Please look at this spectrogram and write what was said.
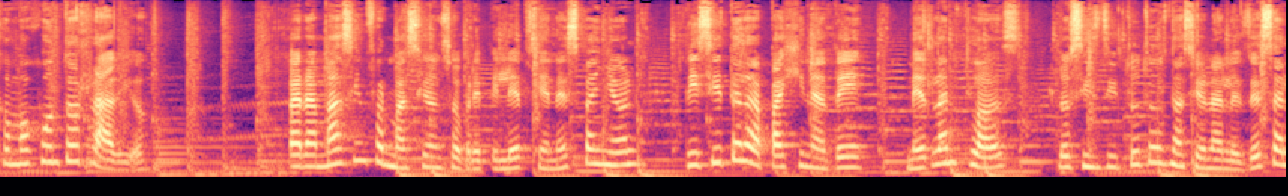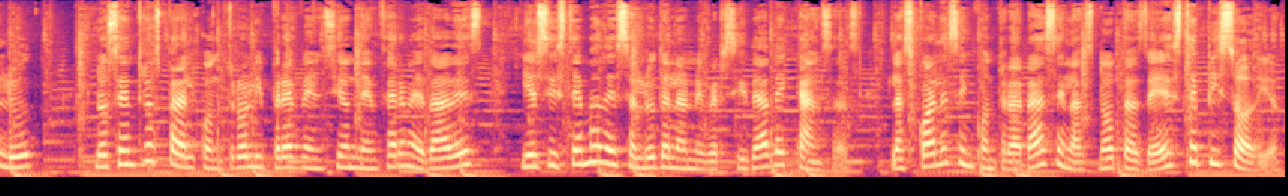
como Juntos Radio. Para más información sobre epilepsia en español, visita la página de Medline Plus, los Institutos Nacionales de Salud, los Centros para el Control y Prevención de Enfermedades y el Sistema de Salud de la Universidad de Kansas, las cuales encontrarás en las notas de este episodio.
